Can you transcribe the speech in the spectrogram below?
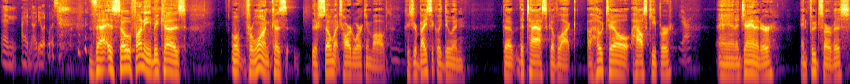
And I had no idea what it was. That is so funny because, well, for one, because there's so much hard work involved. Mm. Because you're basically doing the the task of like a hotel housekeeper yeah. and a janitor and food service.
